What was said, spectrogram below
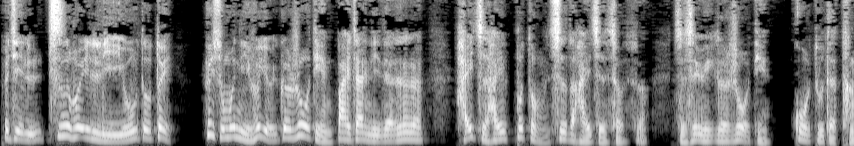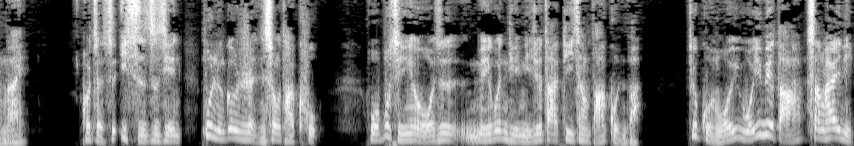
而且智慧、理由都对，为什么你会有一个弱点败在你的那个孩子还不懂事的孩子手上？只是有一个弱点。过度的疼爱，或者是一时之间不能够忍受他哭，我不行啊，我是没问题，你就在地上打滚吧，就滚，我我又没有打伤害你，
